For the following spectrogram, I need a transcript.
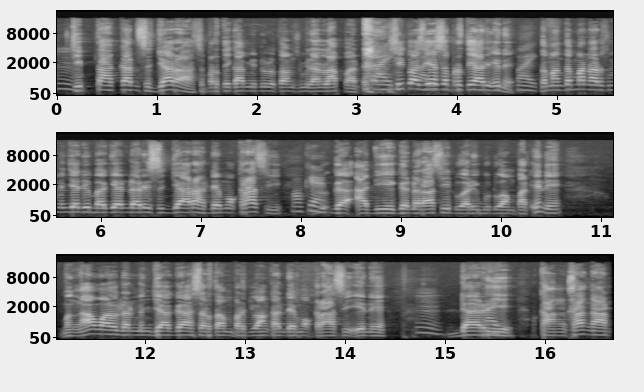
hmm. ciptakan sejarah seperti kami dulu tahun 98. Baik, Situasinya baik. seperti hari ini. Teman-teman harus menjadi bagian dari sejarah demokrasi okay. di generasi 2024 ini mengawal dan menjaga serta memperjuangkan demokrasi ini hmm. dari Baik. kangkangan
